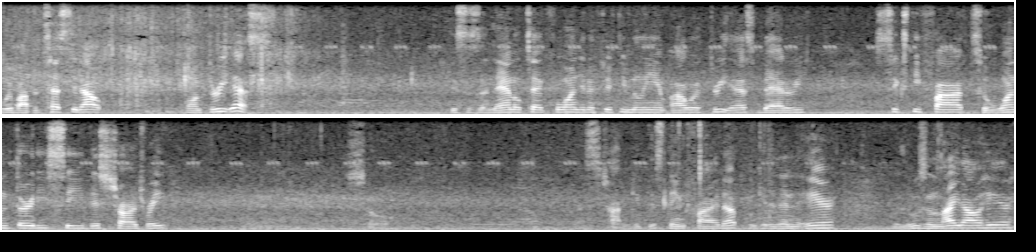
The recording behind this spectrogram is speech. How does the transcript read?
we're about to test it out on 3S. This is a Nanotech 450 milliamp hour 3S battery 65 to 130 C discharge rate Try to get this thing fired up and get it in the air. We're losing light out here.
